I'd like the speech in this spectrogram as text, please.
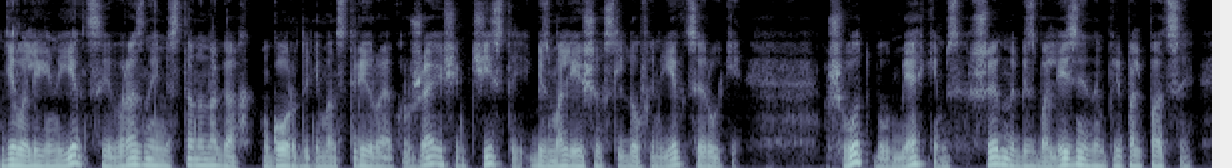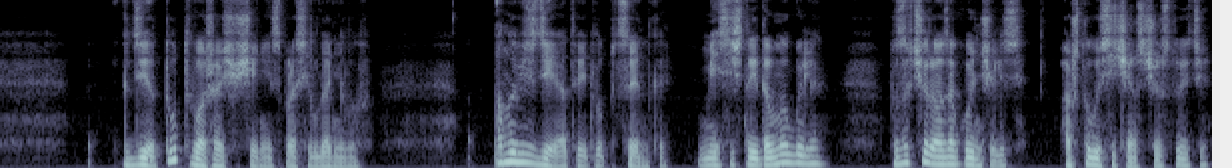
делали инъекции в разные места на ногах, гордо демонстрируя окружающим чистые, без малейших следов инъекции руки. Живот был мягким, совершенно безболезненным при пальпации. «Где тут ваше ощущение?» — спросил Данилов. «Оно везде», — ответила пациентка. «Месячные давно были?» «Позавчера закончились. А что вы сейчас чувствуете?»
